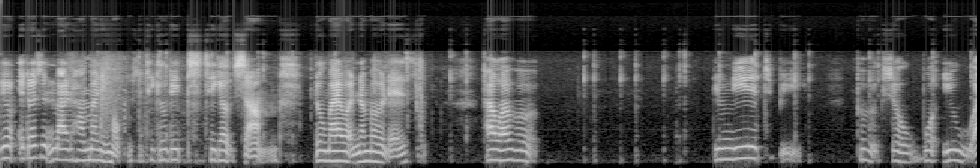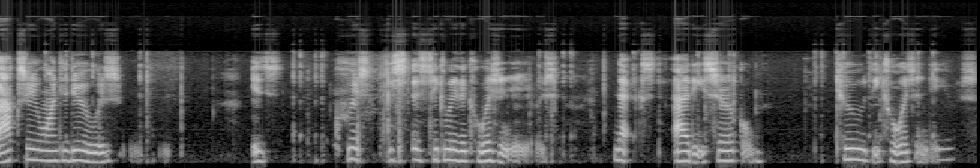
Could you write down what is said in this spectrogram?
it doesn't matter how many marbles you take out, just take out some, no matter what number it is. However, you need it to be perfect. So what you actually want to do is is is, is take away the collision layers. Next, add a circle to the collision layers.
